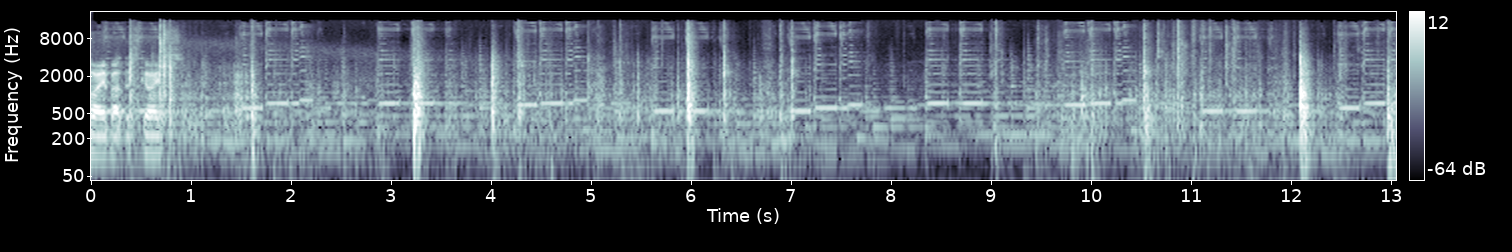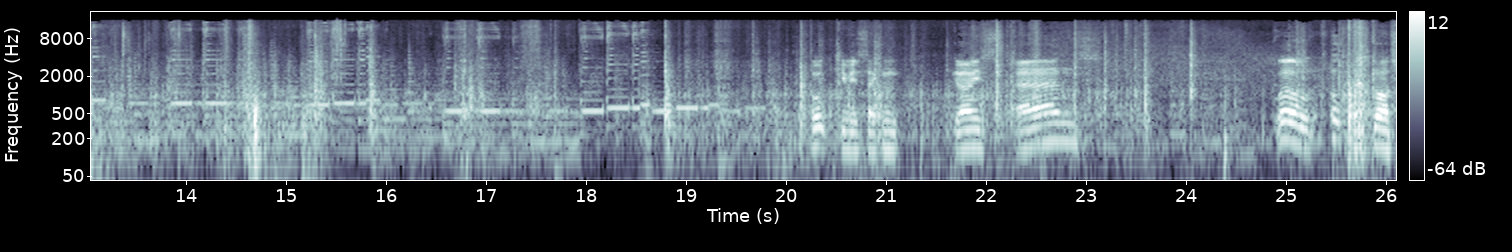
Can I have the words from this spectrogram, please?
sorry about this guys. Oh, give me a second, guys. And whoa! Oh God!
